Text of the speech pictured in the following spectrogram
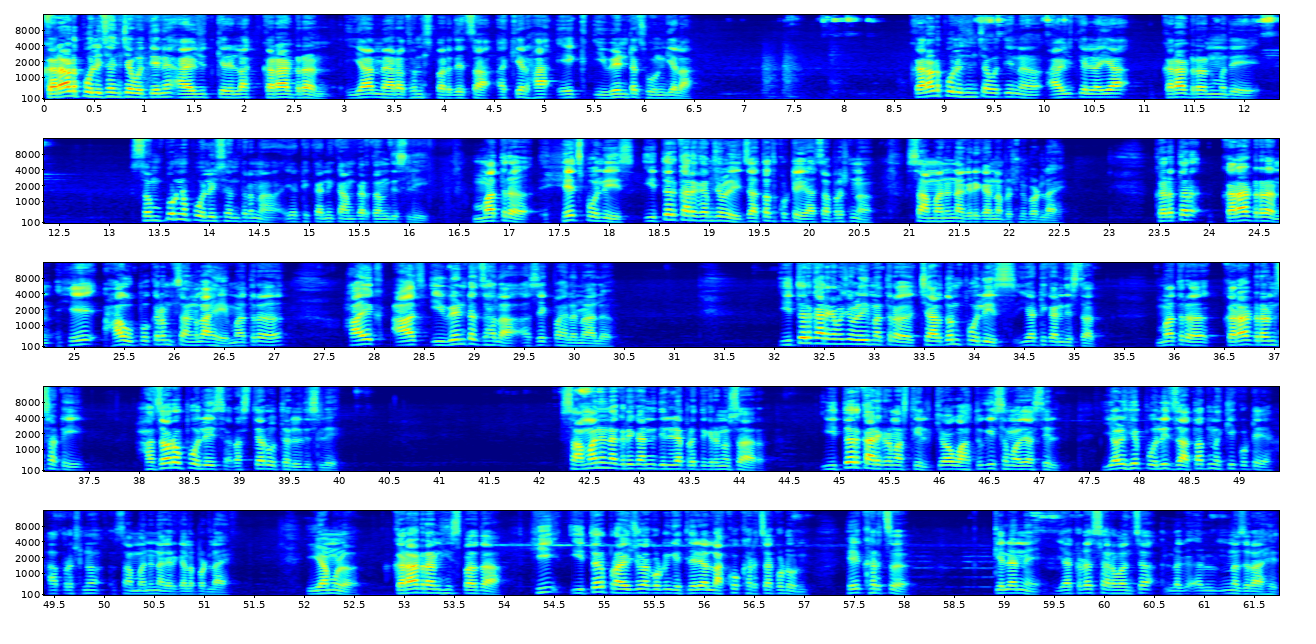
कराड पोलिसांच्या वतीने आयोजित केलेला कराड रन या मॅरेथॉन स्पर्धेचा अखेर हा एक इव्हेंटच होऊन गेला. कराड पोलिसांच्या वतीनं आयोजित केलेल्या या कराड रनमध्ये संपूर्ण पोलीस यंत्रणा या ठिकाणी काम करताना दिसली. मात्र हेच पोलीस इतर कार्यक्रमाच्या वेळी जातात कुठे असा प्रश्न सामान्य नागरिकांना प्रश्न पडला आहे खरं तर कराड रन हे हा उपक्रम चांगला आहे. मात्र हा एक आज इव्हेंटच झाला असं एक पाहायला मिळालं. इतर कार्यक्रमाच्या वेळी मात्र चार दोन पोलीस या ठिकाणी दिसतात. मात्र कराड रनसाठी हजारो पोलीस रस्त्यावर उतरले दिसले. सामान्य नागरिकांनी दिलेल्या प्रतिक्रियेनुसार इतर कार्यक्रम असतील किंवा वाहतुकी समाज असतील यळ हे पोलीस जातात नक्की कुठे हा प्रश्न सामान्य नागरिकाला पडला आहे यामुळं कराड रन ही स्पर्धा ही इतर प्रायोजकाकडून घेतलेल्या लाखो खर्चाकडून हे खर्च केल्याने याकडं सर्वांच्या लग नजर आहेत.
